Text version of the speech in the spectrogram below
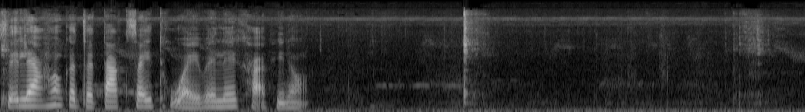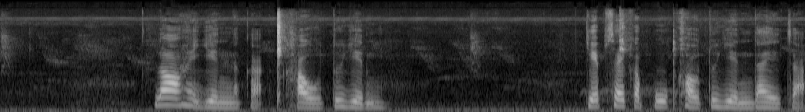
เสร็จแล้วเขาก็จะตักใส่ถ้วยไว้เลยค่ะ พี่น้องล่อให้เย็นแล้วก็เข่าตู้เย็น เก็บใส่กระปุกเข่าตู้เย็นได้จ้ะ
